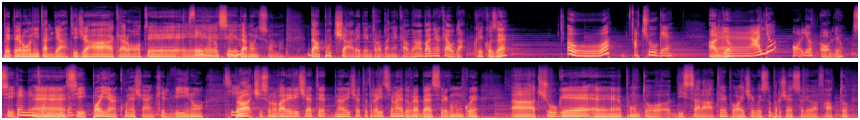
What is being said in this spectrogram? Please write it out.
peperoni tagliati già, carote e Sedano. sedano, insomma, da pucciare dentro la bagna cauda. Ma bagna cauda che cos'è? Oh, acciughe. Aglio? Eh, aglio, olio. Olio, sì. Tendenzialmente. Eh, sì, poi in alcune c'è anche il vino. Sì. Però ci sono varie ricette. La ricetta tradizionale dovrebbe essere comunque acciughe eh, appunto dissalate. Poi c'è questo processo che va fatto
